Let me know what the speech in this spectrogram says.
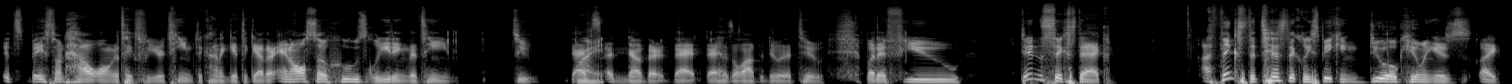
It's based on how long it takes for your team to kind of get together, and also who's leading the team, too. That's Right. another that that has a lot to do with it too. But if you didn't six stack, I think statistically speaking, duo queuing is like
